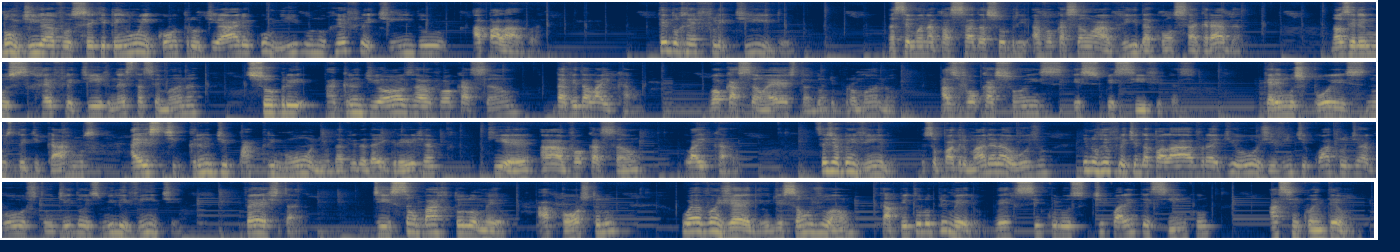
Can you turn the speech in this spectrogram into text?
Bom dia a você que tem um encontro diário comigo no Refletindo a Palavra. Tendo refletido na semana passada sobre a vocação à vida consagrada, nós iremos refletir nesta semana sobre a grandiosa vocação da vida laical. Vocação esta onde promanam as vocações específicas. Queremos, pois, nos dedicarmos a este grande patrimônio da vida da igreja, que é a vocação laical. Seja bem-vindo. Eu sou o Padre Mário Araújo e no Refletindo a Palavra de hoje, 24 de agosto de 2020, festa de São Bartolomeu, apóstolo, o Evangelho de São João, capítulo 1, versículos de 45 a 51.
